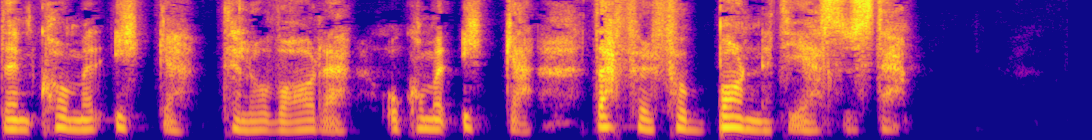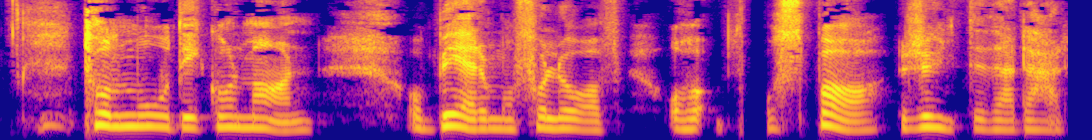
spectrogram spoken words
den kommer ikke til å vare. og kommer ikke. Derfor forbannet Jesus det. Tålmodig går mannen og ber om å få lov å, å spa rundt det der, der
